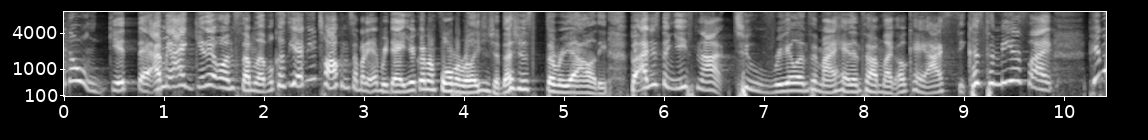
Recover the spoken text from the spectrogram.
I, don't get that. I mean, I get it on some level because yeah, if you're talking to somebody every day, you're gonna form a relationship. That's just the reality. But I just think it's not too real into my head until I'm like, okay, I see. Because to me, it's like people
